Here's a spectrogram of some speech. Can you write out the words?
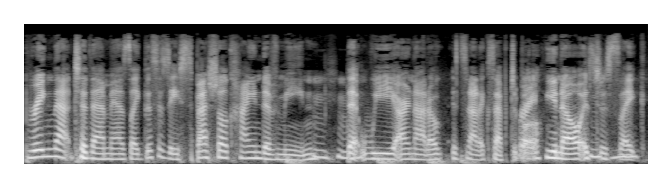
bring that to them as like this is a special kind of mean that we are not it's not acceptable Right. you know it's just like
